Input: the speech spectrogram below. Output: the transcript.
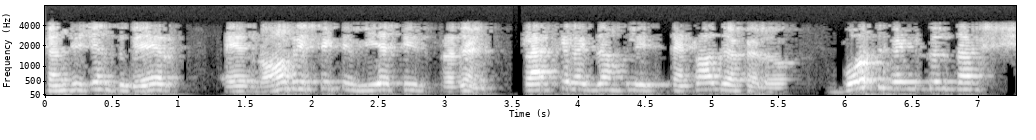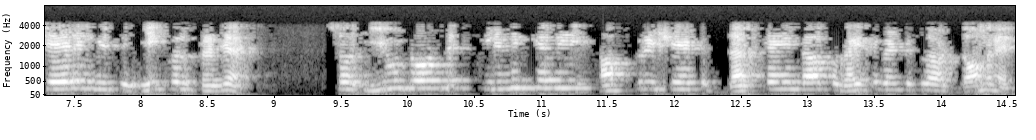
conditions where a non-restrictive VSD is present. Classical example is tetralgia Fallot. Both ventricles are sharing with equal pressure. So you don't clinically appreciate that kind of right ventricular dominance.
